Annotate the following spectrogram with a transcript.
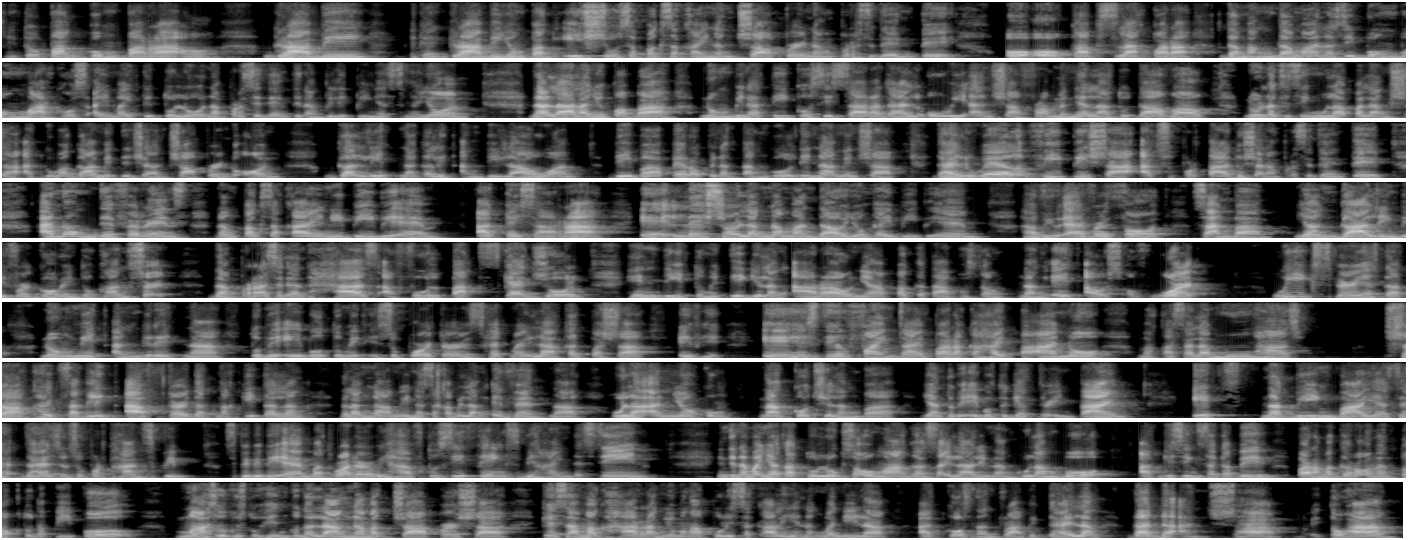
Ito pagkumpara oh. Grabe okay, grabe yung pag-issue sa pagsakay ng chopper ng presidente Oo, caps lock para damang-dama na si Bongbong Marcos ay may titulo na presidente ng Pilipinas ngayon. Naalala niyo pa ba nung binati ko si Sara dahil uwian siya from Manila to Davao nung nagsisimula pa lang siya at gumagamit din siya ng chopper noon. Galit na galit ang dilawan. 'di ba? Pero pinagtanggol din namin siya dahil well, VP siya at suportado siya ng presidente. Anong difference ng pagsakay ni BBM at kay Sara? Eh leisure lang naman daw yung kay BBM. Have you ever thought, saan ba yang galing before going to concert? The president has a full pack schedule, hindi tumitigil ang araw niya pagkatapos ng, ng 8 hours of work. We experienced that nung meet and greet na to be able to meet his supporters, kahit may lakad pa siya, if he, eh, he still find time para kahit paano makasalamuha siya kahit saglit after that nakita lang na lang namin na sa kabilang event na hulaan nyo kung nag-coach lang ba yan to be able to get there in time. It's not being biased dahil sa supportahan si, si PBBM but rather we have to see things behind the scene. Hindi naman yata tulog sa umaga sa ilalim ng kulambo at gising sa gabi para magkaroon ng talk to the people. Mas gustuhin ko na lang na mag-chopper siya kaysa magharang yung mga pulis sa kalye ng Manila at cause ng traffic dahil lang dadaan siya. Ito ha,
